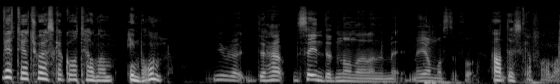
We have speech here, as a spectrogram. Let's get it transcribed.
vet du, jag tror jag ska gå till honom imorgon. Julia, det här, säg inte till någon annan än mig, men jag måste få. Ja, du ska få honom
